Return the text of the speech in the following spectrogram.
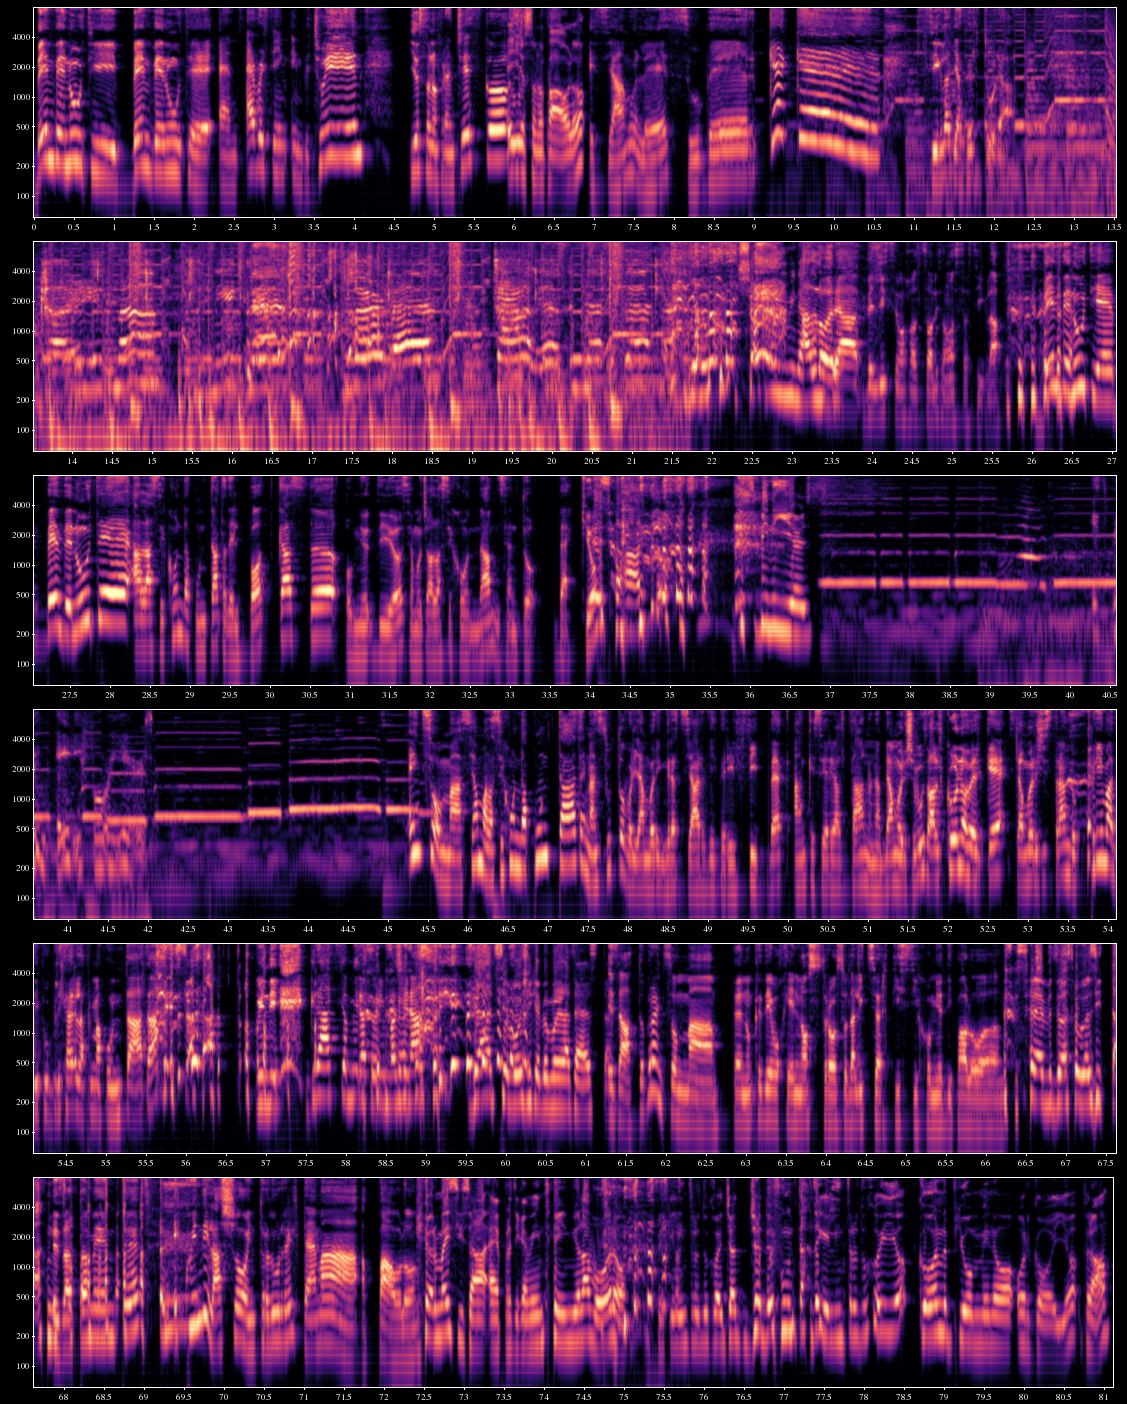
Benvenuti, benvenute and everything in between. Io sono Francesco E io sono Paolo. e siamo le super checche. Sigla di apertura. Charisma, uniqueness, nerve, talent, Denuncia fulminante. Allora, bellissimo come al solito la nostra sigla. Benvenuti e benvenute alla seconda puntata del podcast. Oh mio Dio, siamo già alla seconda, mi sento vecchio. Esatto. It's been years. It's been 84 years. E insomma, siamo alla seconda puntata. Innanzitutto vogliamo ringraziarvi per il feedback, anche se in realtà non abbiamo ricevuto alcuno perché stiamo registrando prima di pubblicare la prima puntata. Esatto. Quindi grazie ammiratori immaginari. Grazie voci che abbiamo nella testa. Esatto, però insomma, eh, non credevo che il nostro sodalizio artistico mio di Paolo eh, Sarebbe durato così tanto. Esattamente. e quindi lascio introdurre il tema a Paolo. Che ormai si sa è praticamente il mio lavoro. perché l'introduco già, già due puntate che l'introduco io. Con più o meno orgoglio. Però.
